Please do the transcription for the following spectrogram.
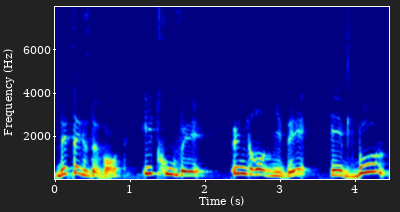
des textes de vente, il trouvait une grande idée et boum,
